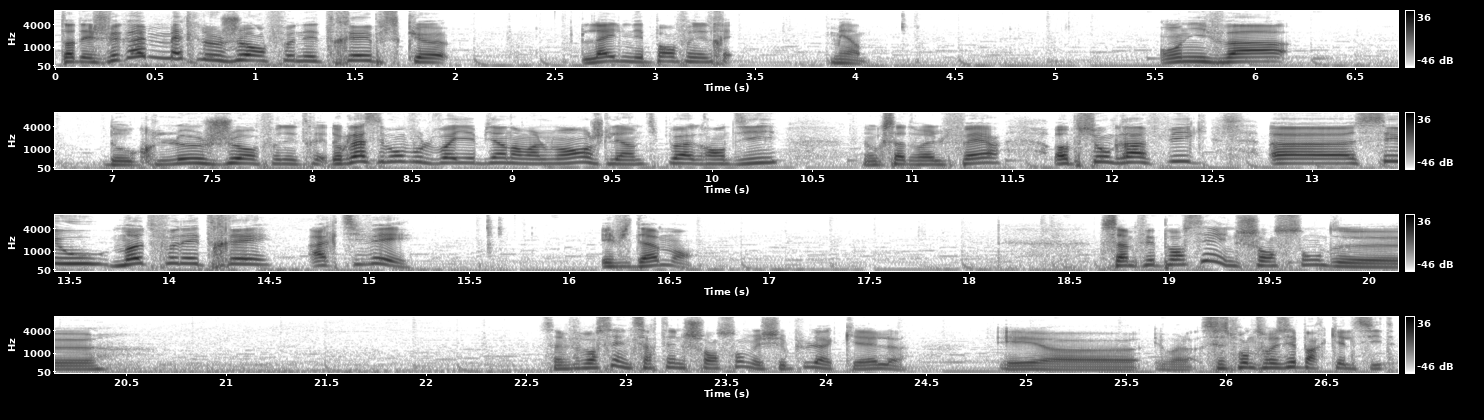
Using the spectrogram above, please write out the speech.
Attendez, je vais quand même mettre le jeu en fenêtré, parce que là, il n'est pas en fenêtré. Merde. On y va. Donc le jeu en fenêtre. Donc là c'est bon, vous le voyez bien normalement. Je l'ai un petit peu agrandi. Donc ça devrait le faire. Option graphique, euh, c'est où? Mode fenêtré, activé. Évidemment. Ça me fait penser à une chanson de... Ça me fait penser à une certaine chanson, mais je sais plus laquelle. Et, euh, voilà. C'est sponsorisé par quel site?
